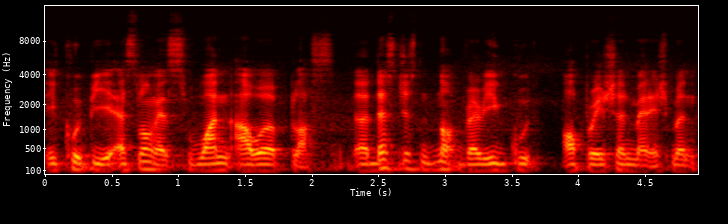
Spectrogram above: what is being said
it could be as long as one hour plus. Uh, that's just not very good operation management.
